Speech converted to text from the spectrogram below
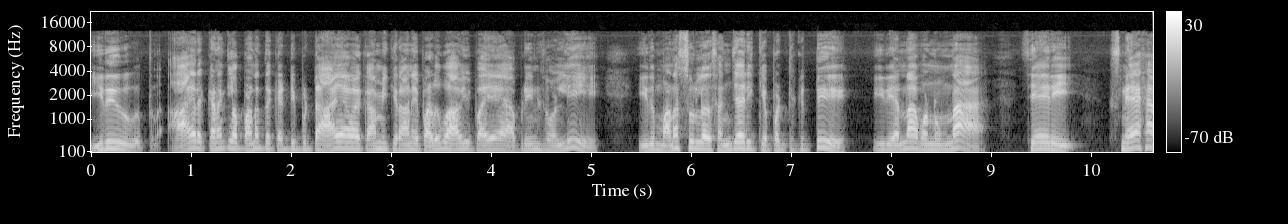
இது ஆயிரக்கணக்கில் பணத்தை கட்டிப்பிட்டு ஆயாவை காமிக்கிறானே படுபாவி பய அப்படின்னு சொல்லி இது மனசுள்ள சஞ்சாரிக்கப்பட்டுக்கிட்டு இது என்ன பண்ணும்னா சரி ஸ்னேகா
